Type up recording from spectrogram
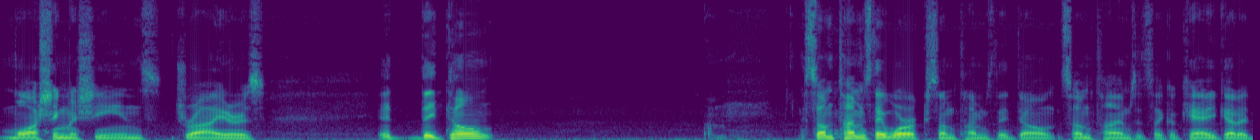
washing machines, dryers. It they don't sometimes they work, sometimes they don't. Sometimes it's like, okay, you got to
